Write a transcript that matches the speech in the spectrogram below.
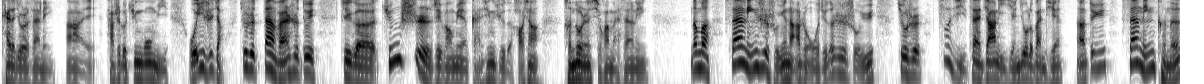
开的就是三菱啊，他是个军工迷。我一直讲，就是但凡是对这个军事这方面感兴趣的，好像很多人喜欢买三菱。那么三菱是属于哪种？我觉得是属于就是自己在家里研究了半天啊。对于三菱，可能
